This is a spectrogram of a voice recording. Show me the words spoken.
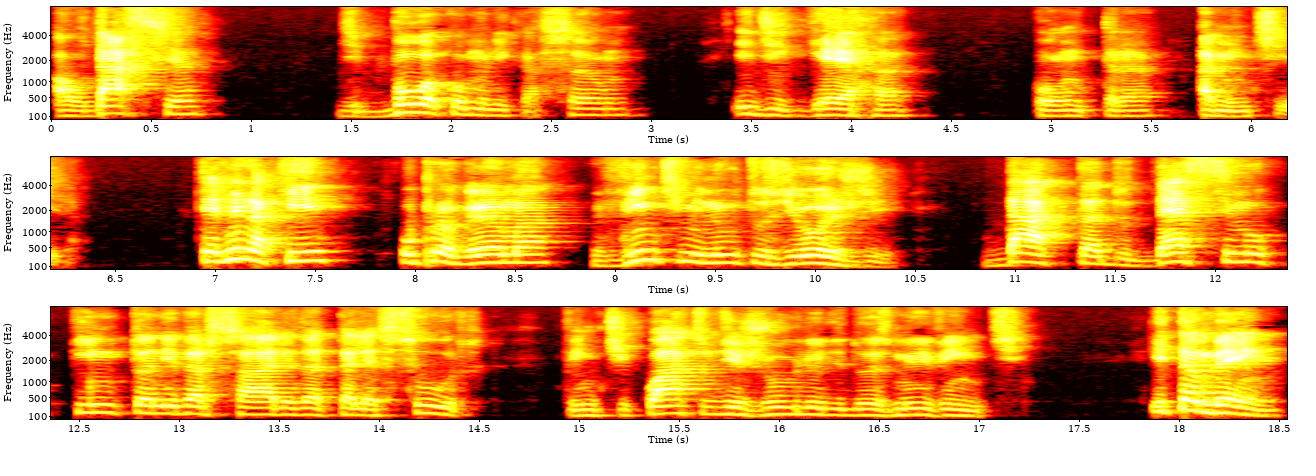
audácia, de boa comunicação e de guerra contra a mentira. Termino aqui o programa 20 Minutos de hoje, data do 15º aniversário da Telesur, 24 de julho de 2020. E também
